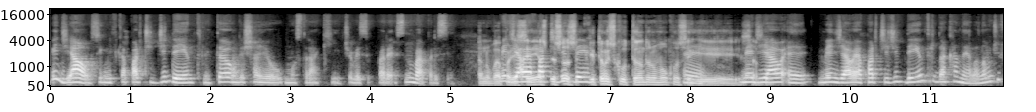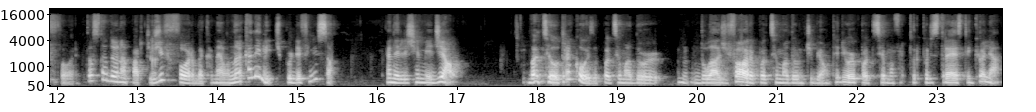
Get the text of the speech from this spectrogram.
Medial significa a parte de dentro. Então, deixa eu mostrar aqui. Deixa eu ver se aparece. Não vai aparecer. Não vai medial aparecer é e as pessoas de que estão escutando não vão conseguir. É, medial, é, medial é a parte de dentro da canela, não de fora. Então, se está doendo a parte de fora da canela, não é canelite, por definição. Canelite é medial. Pode ser outra coisa, pode ser uma dor do lado de fora, pode ser uma dor no tibial anterior, pode ser uma fratura por estresse, tem que olhar.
